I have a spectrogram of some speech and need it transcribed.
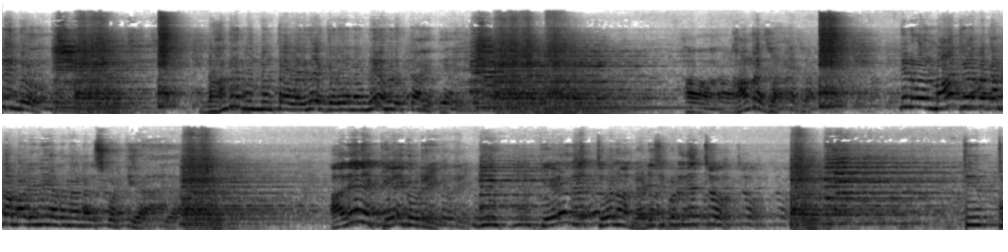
ನಿಂದು? ನಾನು ನಿನ್ನಂತ ಒಳ್ಳೆ ಗೆಳೆಯನನ್ನೇ ಹುಡುಕ್ತಾ ಇದ್ದೆ. ಹಾ, ಕಾಮರಾಜ, ನಿನಗೊಂದು ಮಾತು ಹೇಳ್ಬೇಕಂತ ಮಾಡೀನಿ, ಅದನ್ನ ನಡೆಸ್ಕೊಡ್ತೀಯ? ಅದೇನೆ ಕೇಳಿಕೊಡ್ರಿ ನೀವು ಕೇಳೋದು ಹೆಚ್ಚು, ನಾನು ನಡೆಸಿಕೊಡೋದು ಹೆಚ್ಚು. ತಿಪ್ಪ.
